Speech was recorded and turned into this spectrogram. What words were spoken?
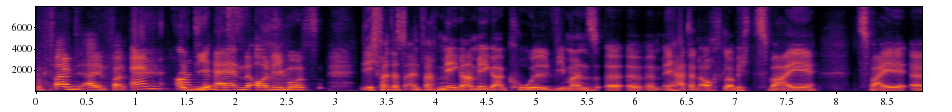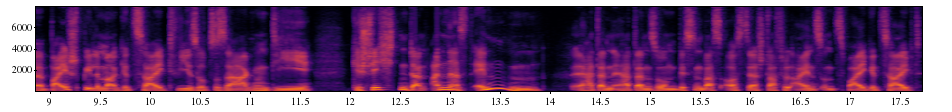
fand An einfach die Anonymous. Ich fand das einfach mega, mega cool, wie man äh, äh, er hat dann auch, glaube ich, zwei, zwei äh, Beispiele mal gezeigt, wie sozusagen die Geschichten dann anders enden. Er hat, dann, er hat dann so ein bisschen was aus der Staffel 1 und 2 gezeigt.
